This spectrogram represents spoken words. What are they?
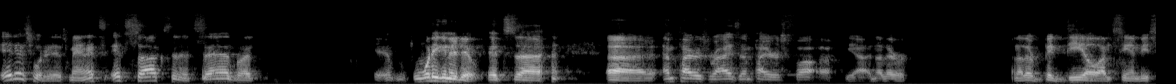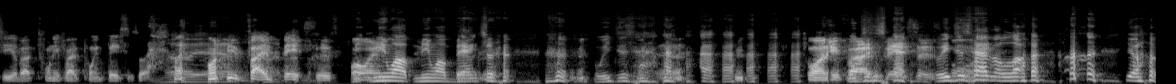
it is what it is, man. It's it sucks and it's sad, but what are you going to do? It's uh, uh, empires rise, empires fall. Uh, yeah, another another big deal on CNBC about 25 point basis. Oh, yeah. 25 basis points. Meanwhile, meanwhile, banks are. we just 25 we just basis. Had, we just had a lot. yeah,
